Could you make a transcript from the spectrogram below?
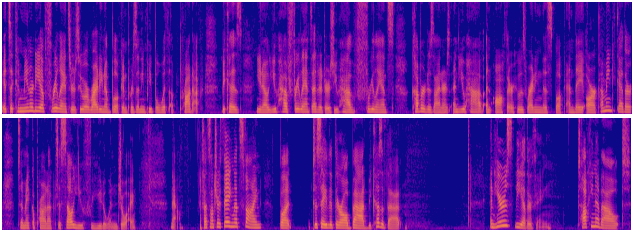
it's a community of freelancers who are writing a book and presenting people with a product because you know you have freelance editors you have freelance cover designers and you have an author who is writing this book and they are coming together to make a product to sell you for you to enjoy. Now if that's not your thing that's fine but to say that they're all bad because of that and here's the other thing talking about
